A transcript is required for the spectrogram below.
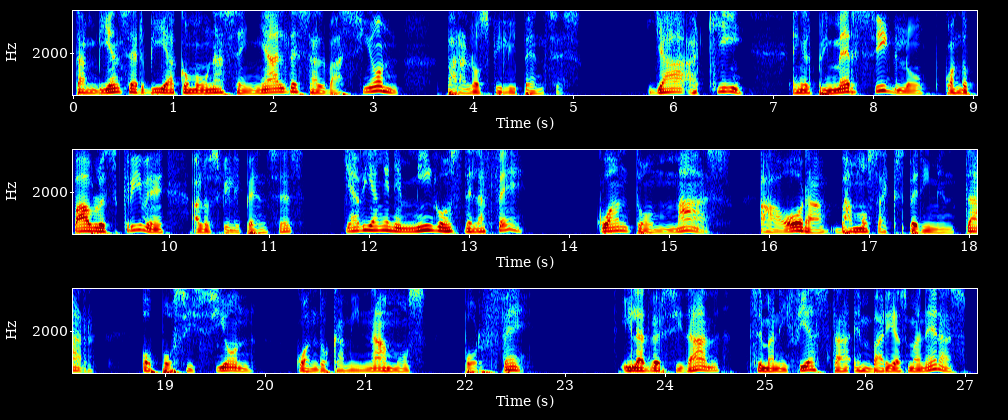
también servía como una señal de salvación para los filipenses. Ya aquí, en el primer siglo, cuando Pablo escribe a los filipenses, ya habían enemigos de la fe. Cuanto más ahora vamos a experimentar oposición cuando caminamos por fe. Y la adversidad se manifiesta en varias maneras.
